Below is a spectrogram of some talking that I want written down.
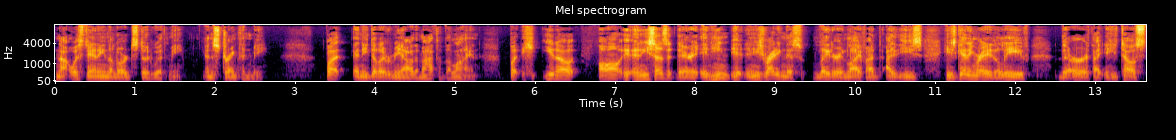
Notwithstanding, the Lord stood with me and strengthened me. But and he delivered me out of the mouth of the lion. But he, you know all, and he says it there, and he and he's writing this later in life. I, I, he's he's getting ready to leave the earth. I, he tells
